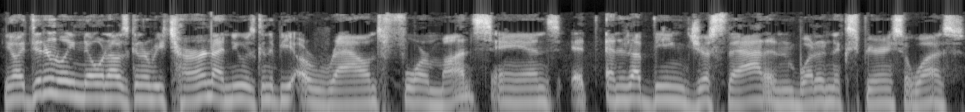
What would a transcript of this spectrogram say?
You know, I didn't really know when I was going to return. I knew it was going to be around four months and it ended up being just that. And what an experience it was.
